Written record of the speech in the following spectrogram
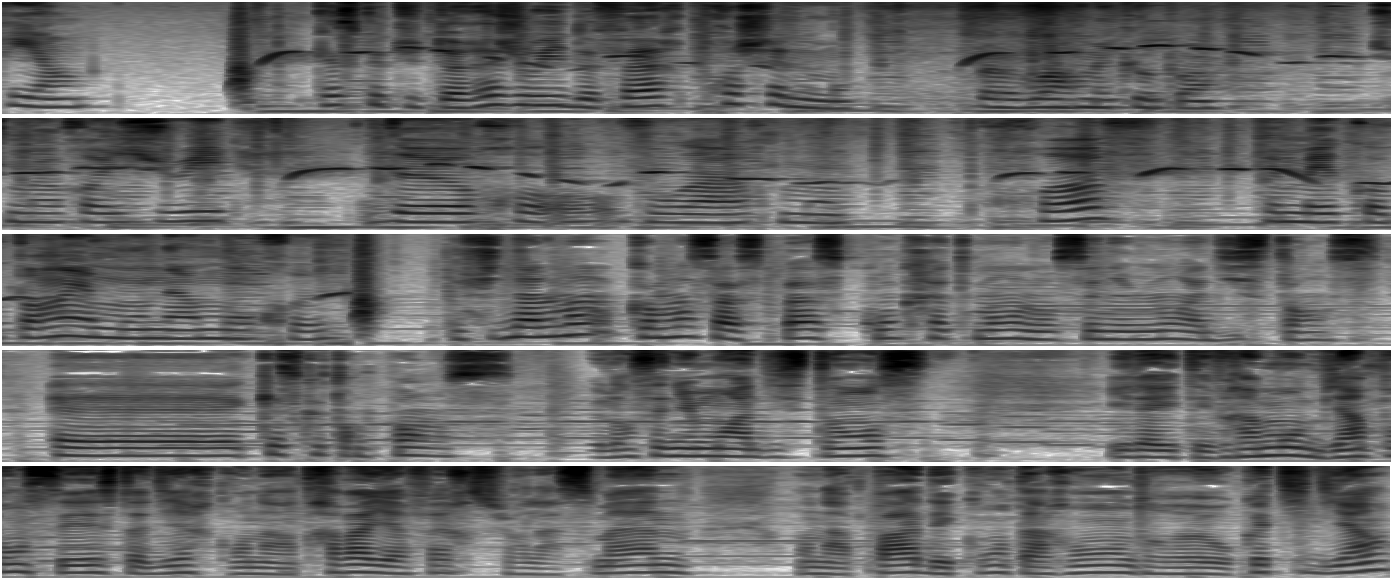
Rien. Qu'est-ce que tu te réjouis de faire prochainement Euh, voir mes copains. Je me réjouis de revoir mon prof et mes copains et mon amoureux. Et finalement, comment ça se passe concrètement l'enseignement à distance? Et qu'est-ce que t'en penses? L'enseignement à distance, il a été vraiment bien pensé, c'est-à-dire qu'on a un travail à faire sur la semaine, on n'a pas des comptes à rendre au quotidien.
